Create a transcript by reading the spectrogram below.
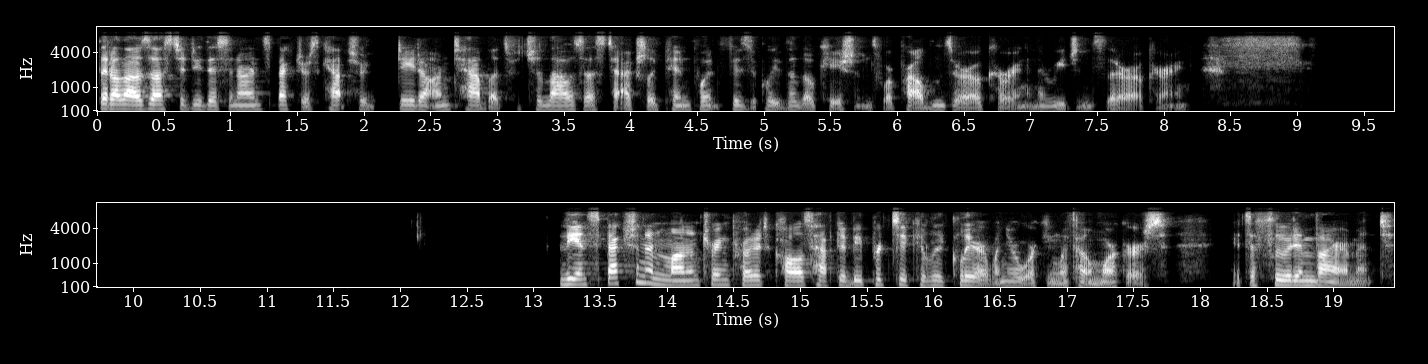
that allows us to do this and our inspectors capture data on tablets, which allows us to actually pinpoint physically the locations where problems are occurring and the regions that are occurring. The inspection and monitoring protocols have to be particularly clear when you're working with home workers. It's a fluid environment.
